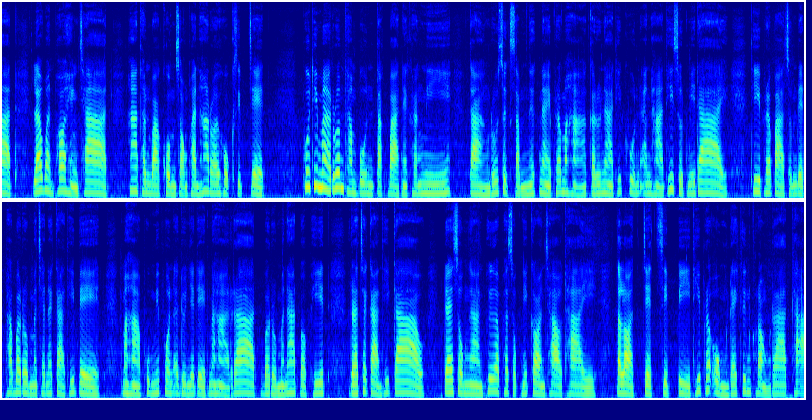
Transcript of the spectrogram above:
าติ และวันพ่อแห่งชาติ 5 ธันวาคม 2567 ผู้ที่มาร่วมทำบุญตักบาตรในครั้งนี้ ต่างรู้สึกสำนึกในพระมหากรุณาธิคุณอันหาที่สุดมิได้ ที่พระบาทสมเด็จพระบรมชนากาธิเบศรมหาภูมิพลอดุลยเดชมหาราช บรมนาถบพิตรรัชกาลที่ 9 ได้ทรงงานเพื่อพระสกนิกรชาวไทย ตลอด 70 ปีที่พระองค์ได้ขึ้นครองราชค่ะ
